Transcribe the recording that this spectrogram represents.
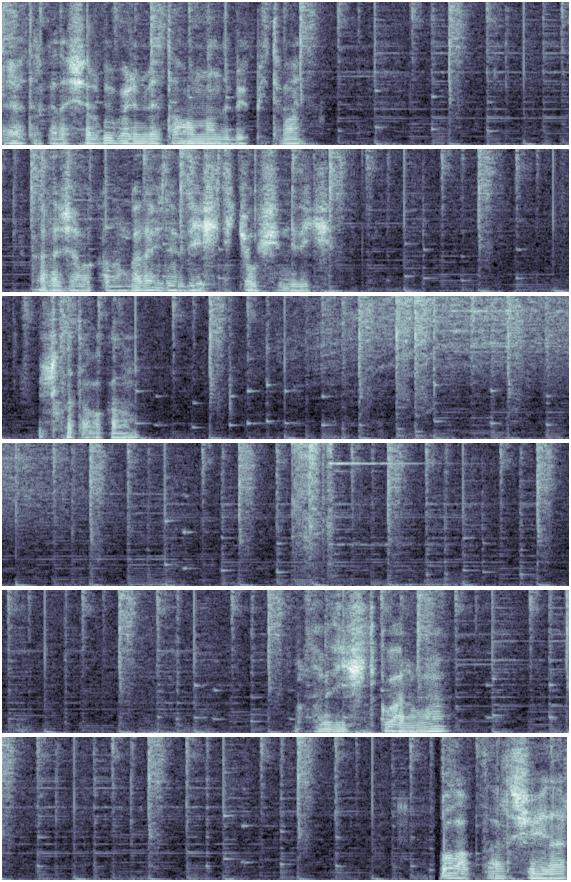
Evet arkadaşlar bu bölümde tamamlandı büyük bir ihtimal. Garaja bakalım. Garajda bir değişiklik yok şimdilik. Üst kata bakalım. Burada bir değişiklik var mı? Dolaplar, şeyler.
